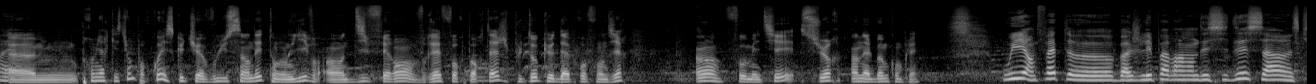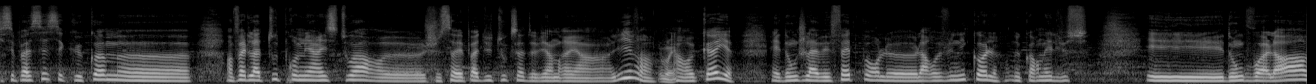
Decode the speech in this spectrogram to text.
Ouais. Euh, première question, pourquoi est-ce que tu as voulu scinder ton livre en différents vrais faux reportages plutôt que d'approfondir un faux métier sur un album complet? Oui, en fait, euh, bah, je l'ai pas vraiment décidé ça. Ce qui s'est passé, c'est que comme euh, en fait la toute première histoire, euh, je savais pas du tout que ça deviendrait un livre, Ouais. un recueil, et donc je l'avais faite pour le- la revue Nicole de Cornelius. Et donc voilà,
